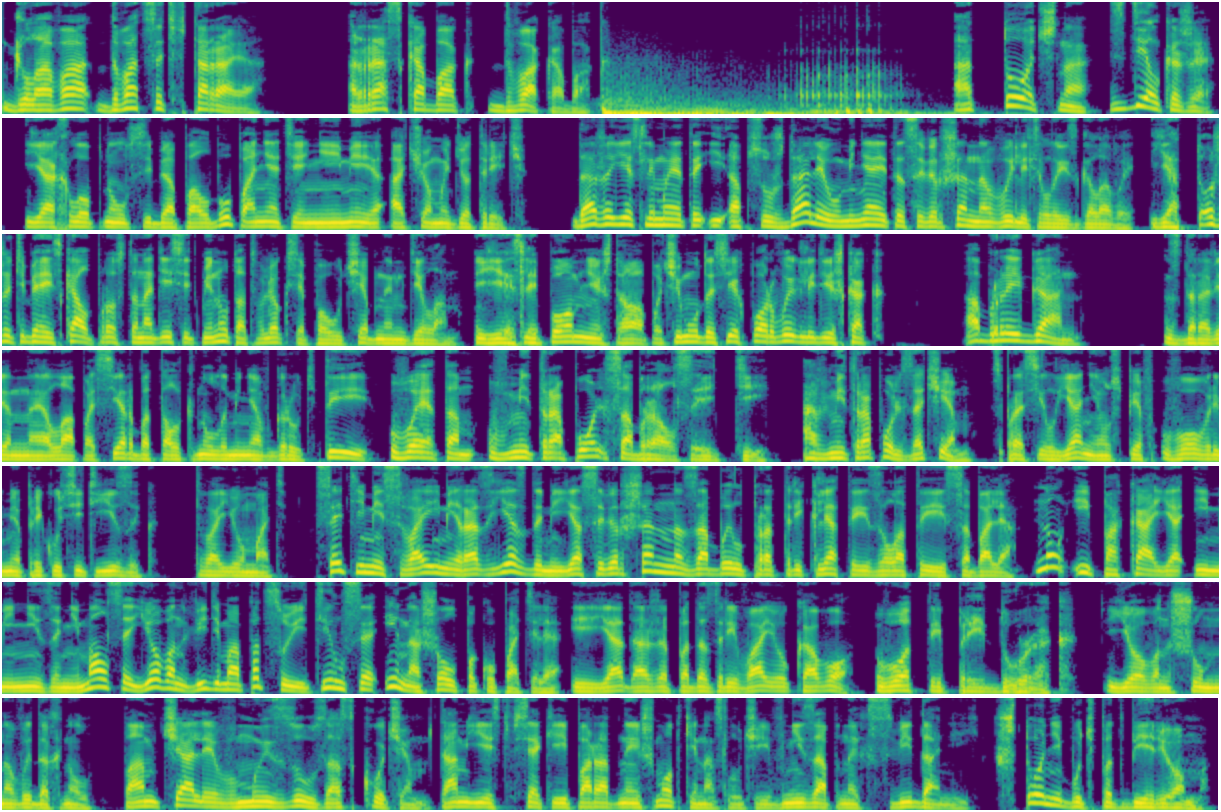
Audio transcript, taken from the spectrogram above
Глава 22. Раз кабак, два кабак. «А точно! Сделка же!» Я хлопнул себя по лбу, понятия не имея, о чем идет речь. Даже если мы это и обсуждали, у меня это совершенно вылетело из головы. Я тоже тебя искал, просто на 10 минут отвлекся по учебным делам. Если помнишь, то почему до сих пор выглядишь как... Абрыган? Здоровенная лапа серба толкнула меня в грудь. «Ты в этом, в метрополь собрался идти?» «А в метрополь зачем?» — спросил я, не успев вовремя прикусить язык. «Твою мать!» С этими своими разъездами я совершенно забыл про треклятые золотые соболя. Ну и пока я ими не занимался, Йован, видимо, подсуетился и нашел покупателя. И я даже подозреваю, кого. «Вот ты придурок!» Йован шумно выдохнул. Помчали в мызу за скотчем. Там есть всякие парадные шмотки на случай внезапных свиданий. Что-нибудь подберем.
